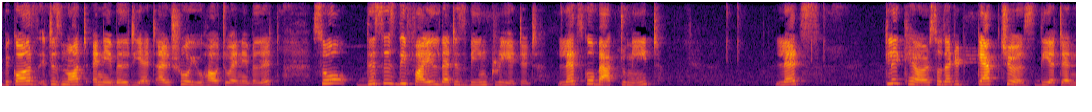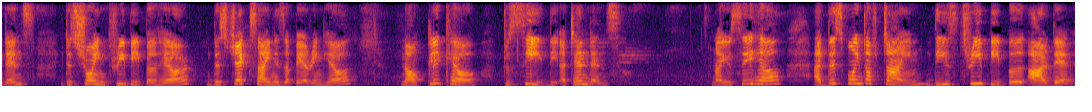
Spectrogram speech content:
because it is not enabled yet. I'll show you how to enable it. So this is the file that is being created. Let's go back to Meet. Let's click here so that it captures the attendance. It is showing three people here. This check sign is appearing here. Now click here to see the attendance. Now you see here at this point of time these three people are there.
